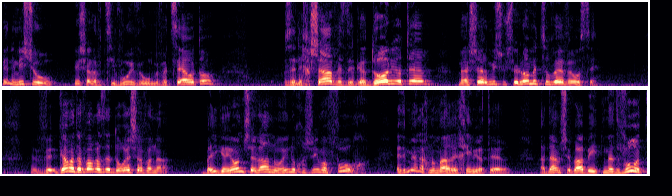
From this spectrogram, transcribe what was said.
כן, אם מישהו יש עליו ציווי והוא מבצע אותו, זה נחשב וזה גדול יותר מאשר מישהו שלא מצווה ועושה. וגם הדבר הזה דורש הבנה. בהיגיון שלנו היינו חושבים הפוך. את מי אנחנו מעריכים יותר? אדם שבא בהתנדבות,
